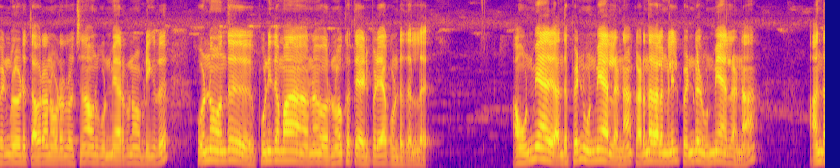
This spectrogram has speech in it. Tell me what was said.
பெண்களோடு தவறான உடல் வச்சு தான் அவனுக்கு உண்மையாக இருக்கணும் அப்படிங்கிறது ஒன்றும் வந்து புனிதமான ஒரு நோக்கத்தை அடிப்படையாக கொண்டதல்ல. அவன் உண்மையாக அந்த பெண் உண்மையாக இல்லைன்னா கடந்த காலங்களில் பெண்கள் உண்மையாக இல்லைன்னா அந்த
